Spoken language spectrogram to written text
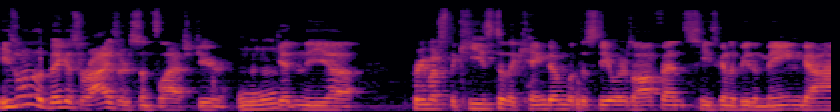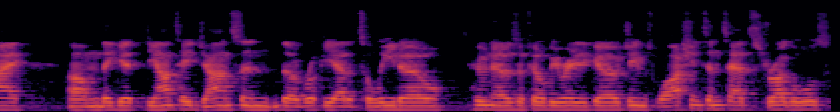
He's one of the biggest risers since last year, Mhm. getting the uh, pretty much the keys to the kingdom with the Steelers offense. He's going to be the main guy. Um, they get Diontae Johnson, the rookie out of Toledo. Who knows if he'll be ready to go? James Washington's had struggles.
